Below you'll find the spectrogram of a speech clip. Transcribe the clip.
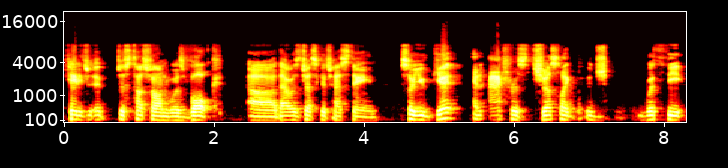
Katie just touched on was Vuk. Uh, that was Jessica Chastain. So you get an actress just like with the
